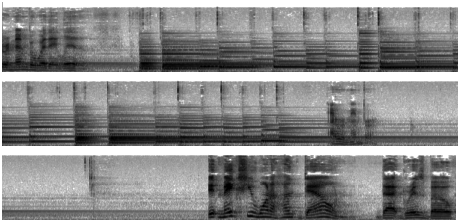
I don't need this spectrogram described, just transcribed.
Remember where they live. I remember. It makes you want to hunt down that Grisbo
